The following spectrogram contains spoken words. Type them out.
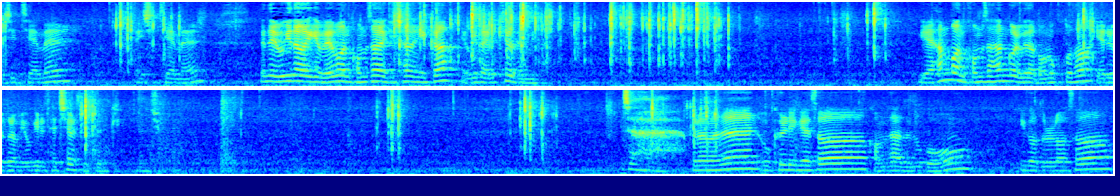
HTML, HTML. 근데 여기다가 이게 매번 검사하기 귀찮으니까 여기다 이렇게 해도 됩니다. 예, 한 번 검사한 걸 여기다 넣어놓고서 얘를 그럼 여기를 대체할 수 있어요. 이렇게. 이런 식으로. 자, 그러면은 우클릭해서 검사 누르고 이거 눌러서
